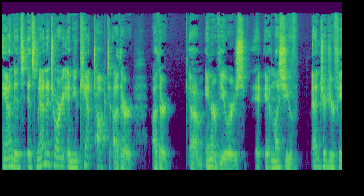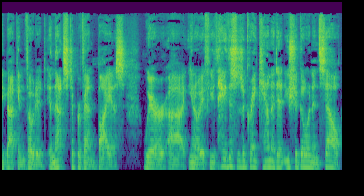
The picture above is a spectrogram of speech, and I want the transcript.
And it's, it's mandatory and you can't talk to other, other um, interviewers unless you've entered your feedback and voted, and that's to prevent bias. Where uh, you know, if you hey, this is a great candidate, you should go in and sell.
